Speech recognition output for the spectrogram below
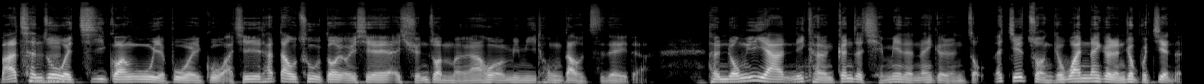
把它称作为机关屋也不为过啊！其实它到处都有一些旋转门啊，或者秘密通道之类的，很容易啊。你可能跟着前面的那个人走，而接转个弯，那个人就不见了，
